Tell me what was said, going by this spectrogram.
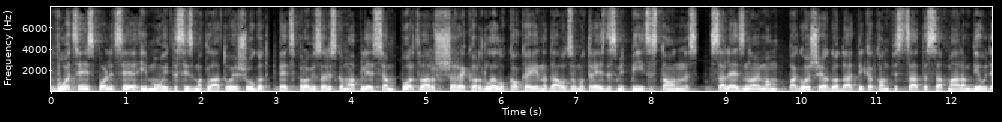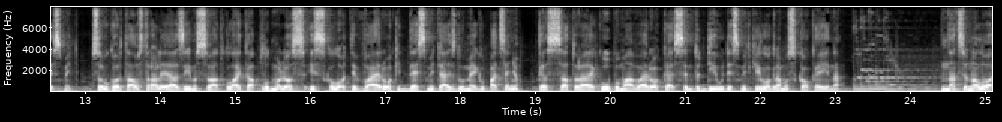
Vocijas policija ir muitas izmeklētoja šogad pēc provizoriskam apliesam portvaruši rekordlielu kokaīna daudzumu 35 tonnas. Salīdzinājumam pagājušajā gadā tika konfiscētas apmēram 20. Savukārt Austrālijā Ziemassvētku laikā pludmaļos izskaloti vairāki desmit aizdomīgu paciņu, kas saturēja kopumā vairāk kā 120 kg kokaīna. Nacionālo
